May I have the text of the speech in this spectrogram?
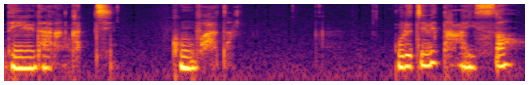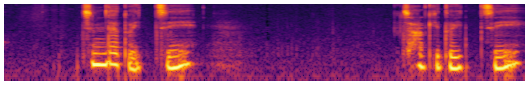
내일 나랑 같이 공부하자. 우리 집에 다 있어. 침대도 있지. 자기도 있지.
